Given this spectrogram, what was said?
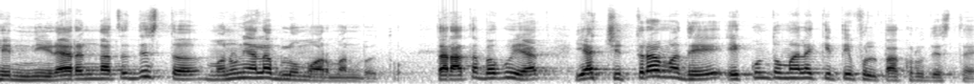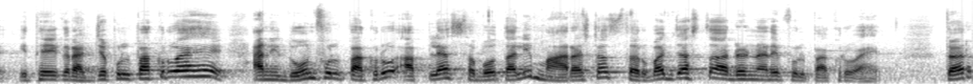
हे निळ्या रंगाचं दिसतं म्हणून याला ब्लू मॉर्मॉन बोलतो. तर आता बघूयात या चित्रामध्ये एकूण तुम्हाला किती फुलपाखरू दिसत आहे इथे एक राज्य फुलपाखरू आहे आणि दोन फुलपाखरू आपल्या सभोवताली महाराष्ट्रात सर्वात जास्त आढळणारे फुलपाखरू आहेत. तर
